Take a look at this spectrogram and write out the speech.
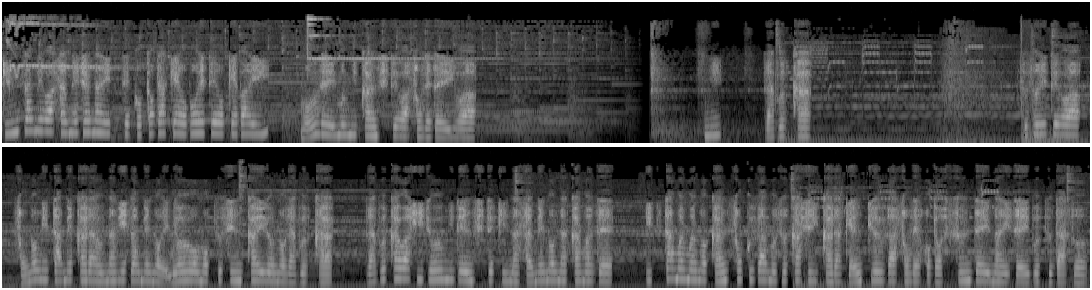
銀ザメはサメじゃないってことだけ覚えておけばいい？もうレイムに関してはそれでいいわ。2、ラブカ。続いては、その見た目からウナギザメの異名を持つ深海魚のラブカ。ラブカは非常に原始的なサメの仲間で、生きたままの観測が難しいから研究がそれほど進んでいない生物だぞ。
